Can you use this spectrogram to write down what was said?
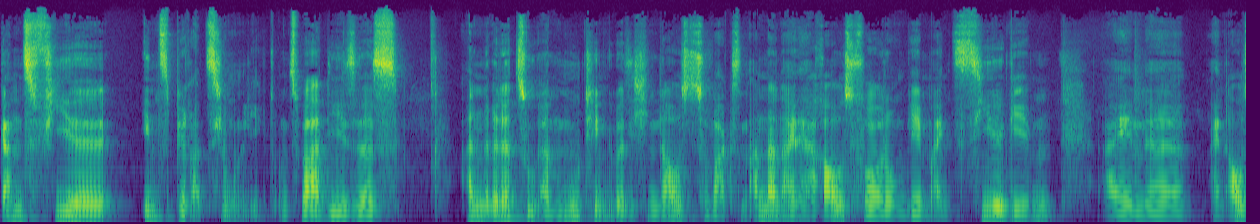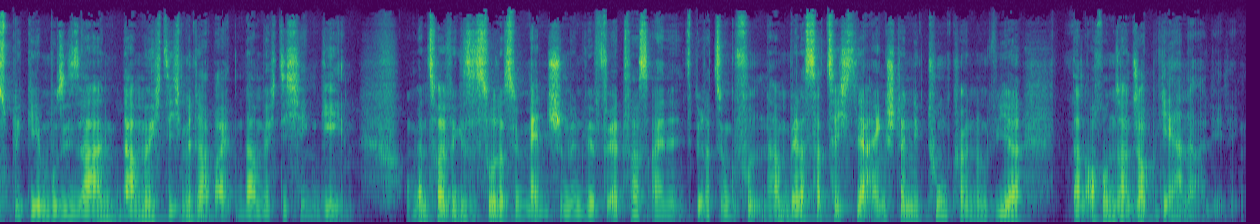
ganz viel Inspiration liegt. Und zwar dieses andere dazu ermutigen, über sich hinauszuwachsen, anderen eine Herausforderung geben, ein Ziel geben, eine, einen Ausblick geben, wo sie sagen, da möchte ich mitarbeiten, da möchte ich hingehen. Und ganz häufig ist es so, dass wir Menschen, wenn wir für etwas eine Inspiration gefunden haben, wir das tatsächlich sehr eigenständig tun können und wir dann auch unseren Job gerne erledigen.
